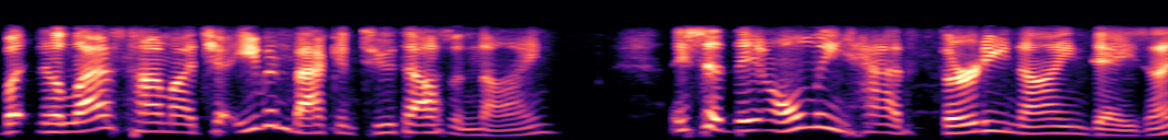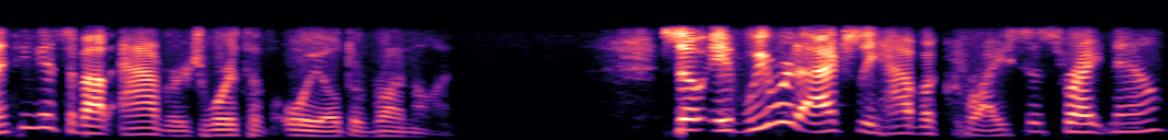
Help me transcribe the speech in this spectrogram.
but the last time I checked, even back in 2009, they said they only had 39 days, and I think that's about average worth of oil to run on. So if we were to actually have a crisis right now,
